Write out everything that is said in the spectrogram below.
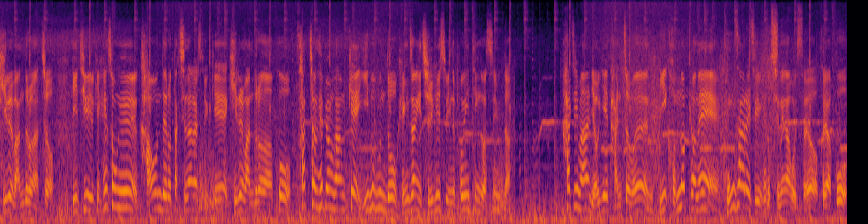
길을 만들어 놨죠. 이 뒤에 이렇게 해송을 가운데로 딱 지나갈 수 있게 길을 만들어 놨고 사천해변과 함께 이 부분도 굉장히 즐길 수 있는 포인트인 것 같습니다 하지만 여기의 단점은 이 건너편에 공사를 지금 계속 진행하고 있어요. 그래갖고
